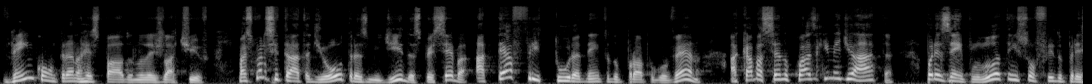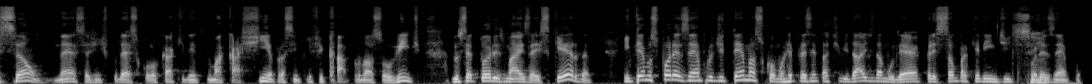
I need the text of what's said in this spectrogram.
vem encontrando respaldo no legislativo. Mas quando se trata de outras medidas, perceba, até a fritura dentro do próprio governo acaba sendo quase que imediata. Por exemplo, Lula tem sofrido pressão, né, se a gente pudesse colocar aqui dentro de uma caixinha para simplificar para o nosso ouvinte, dos setores mais à esquerda, em termos, por exemplo, de temas como representatividade da mulher, pressão para que ele indique, Sim. por exemplo,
